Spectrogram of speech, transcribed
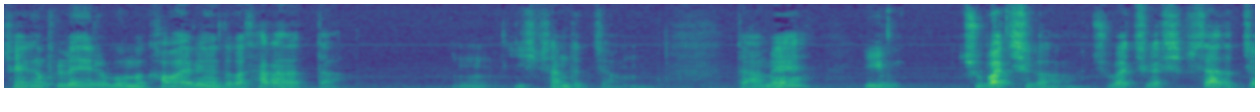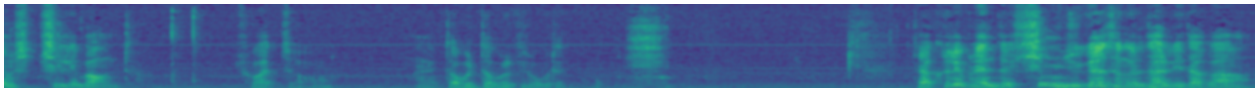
최근 플레이를 보면 카와이 레너드가 살아났다. 음, 23득점. 그 다음에 이 주바치가 주바치가 14득점 17리바운드 좋았죠. 네, 더블 더블 기록을 했고 자 클리브랜드 16연승을 달리다가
